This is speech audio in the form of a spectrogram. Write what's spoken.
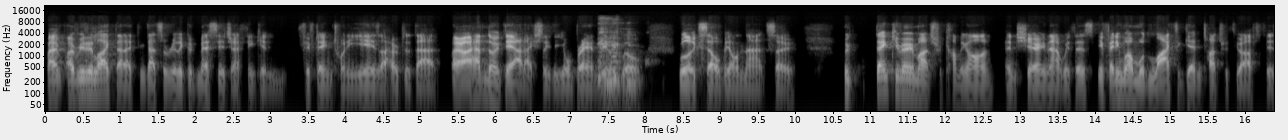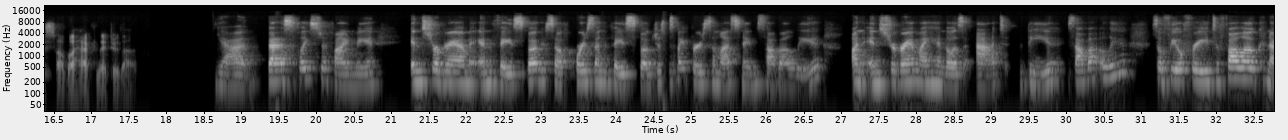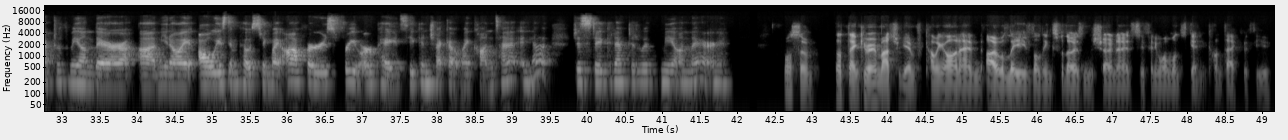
I, I really like that. I think that's a really good message. I think in 15, 20 years, I hope that that I have no doubt actually that your brand really will will excel beyond that. So thank you very much for coming on and sharing that with us. If anyone would like to get in touch with you after this, Sabah, how can they do that? Yeah, best place to find me Instagram and Facebook. So, of course, on Facebook, just my first and last name, Sabah Ali. On Instagram, my handle is at the Sabah Ali. So feel free to follow, connect with me on there. Um, you know, I always am posting my offers, free or paid, so you can check out my content. And yeah, just stay connected with me on there. Awesome. Well, thank you very much again for coming on, and I will leave the links for those in the show notes if anyone wants to get in contact with you.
